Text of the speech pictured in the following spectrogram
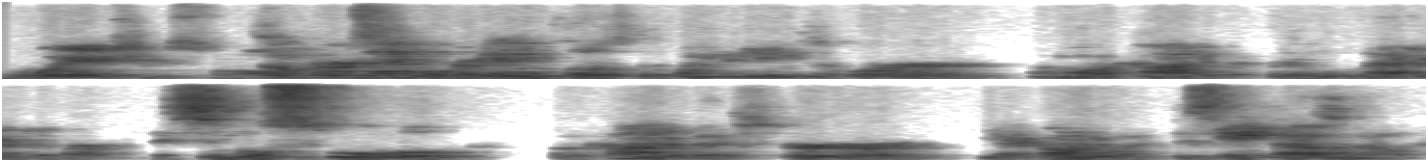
way too small. So for example, we're getting close to the point of needing to order a more conduit for the electric department. A single spool of conduit, or, or, yeah, conduit is eight thousand dollars.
